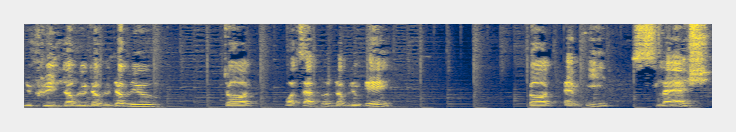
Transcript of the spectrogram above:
You create www.whatsapp.wa me slash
